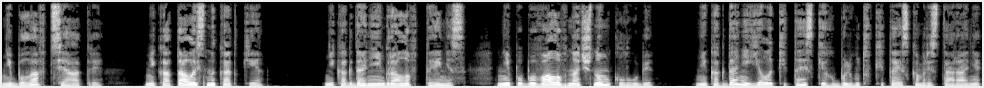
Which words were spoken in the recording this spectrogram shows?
не была в театре, не каталась на катке, никогда не играла в теннис, не побывала в ночном клубе, никогда не ела китайских блюд в китайском ресторане,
